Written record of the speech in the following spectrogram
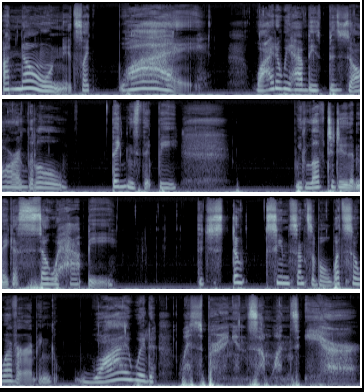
unknown. It's like why? Why do we have these bizarre little things that we we love to do that make us so happy that just don't seem sensible whatsoever. I mean, why would whispering in someone's ear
